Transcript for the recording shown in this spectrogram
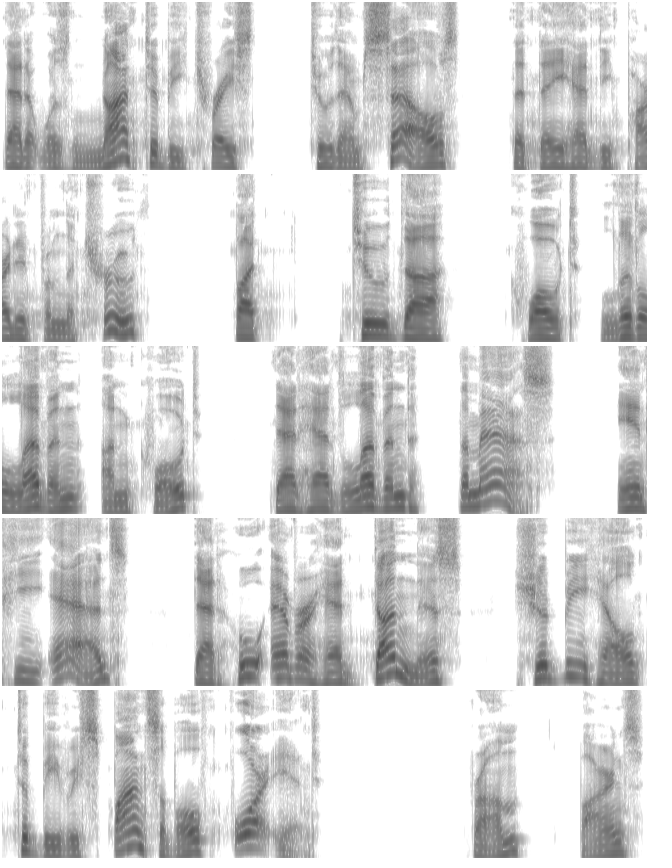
that it was not to be traced to themselves that they had departed from the truth, but to the quote, little leaven, unquote, that had leavened the mass. And he adds that whoever had done this should be held to be responsible for it. From Barnes'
